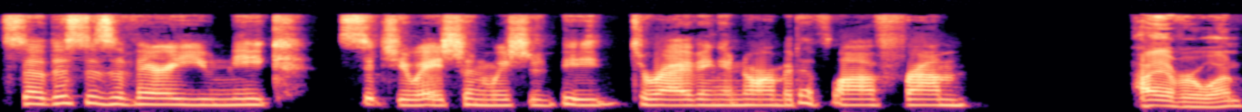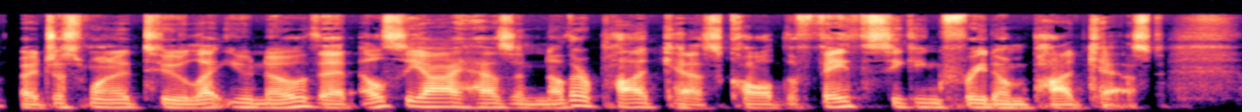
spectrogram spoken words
So, this is a very unique situation we should be deriving a normative law from. Hi, everyone. I just wanted to let you know that LCI has another podcast called the Faith Seeking Freedom Podcast.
